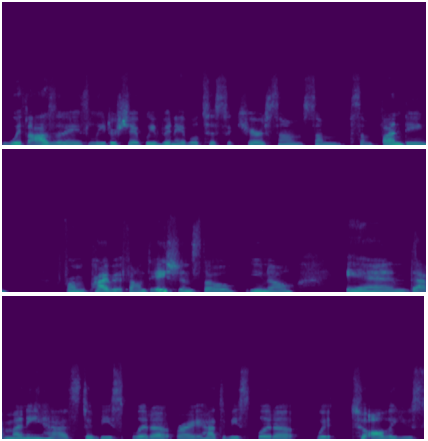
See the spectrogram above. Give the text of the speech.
With Azadeh's leadership, we've been able to secure some some some funding from private foundations though, you know, and that money has to be split up right? It had to be split up with to all the uc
